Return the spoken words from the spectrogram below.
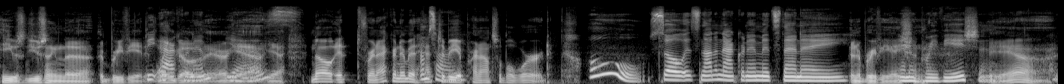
He was using the abbreviated The lingo acronym, there. Yeah, yes. yeah. No, it, for an acronym, it has to be a pronounceable word, Oh, so it's not an acronym, it's then a an abbreviation. an abbreviation. Yeah.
